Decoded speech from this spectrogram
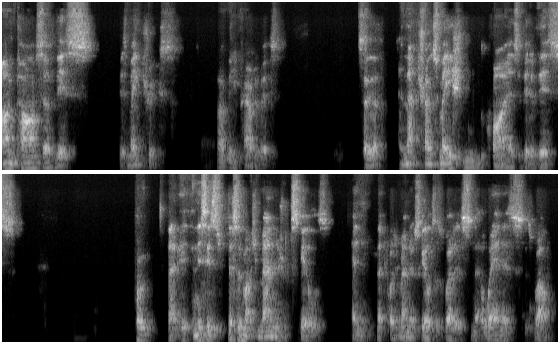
I'm part of this this matrix I'm really proud of it. So that, and that transformation requires a bit of this. That and this is just as much management skills and that project management skills as well as awareness as well.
